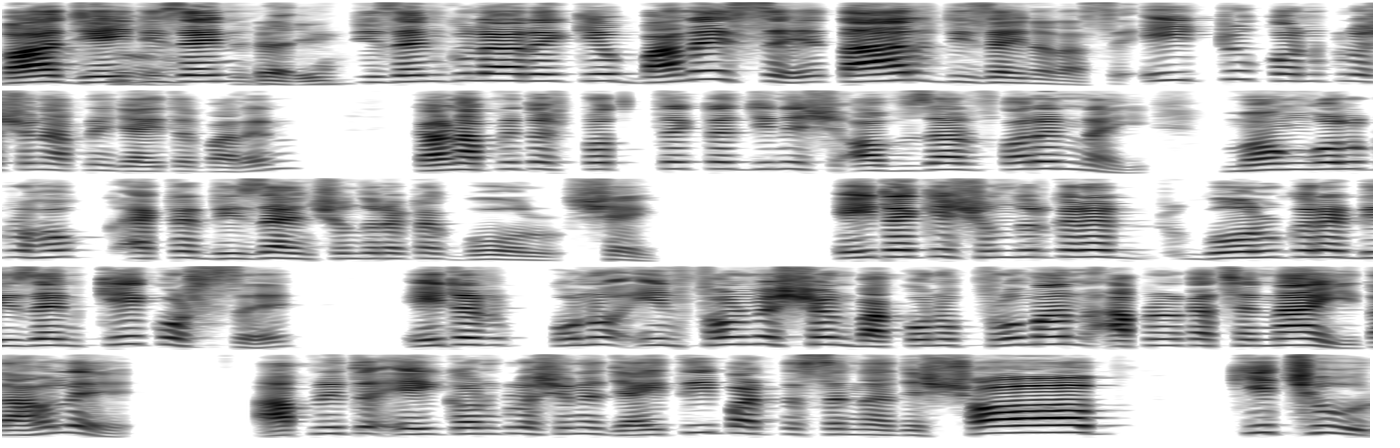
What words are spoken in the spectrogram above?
বা যেই ডিজাইন এটাই। ডিজাইনগুলারে কেউ বানাইছে তার ডিজাইনার আছে। এইটুক কনক্লুশন আপনি যাইতে পারেন। কারণ আপনি তো প্রত্যেকটা জিনিস অবজার্ভ করেন নাই। মঙ্গল গ্রহ একটা ডিজাইন সুন্দর একটা গোল শেপ। এইটাকে সুন্দর করে গোল করে ডিজাইন কে করছে? এইটার কোনো ইনফরমেশন বা কোনো প্রমাণ আপনার কাছে নাই। তাহলে আপনি তো এই কনক্লুশন যাইতেই পারতেছেন না যে সব কিছুর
